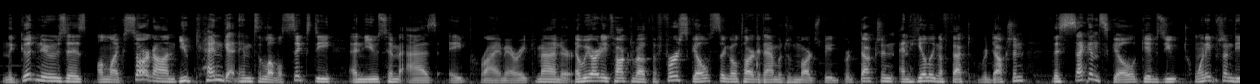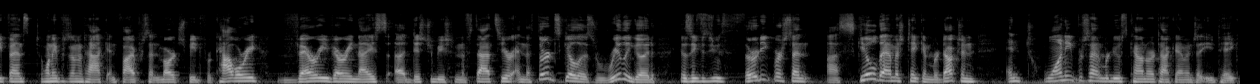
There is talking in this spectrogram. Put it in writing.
And the good news is unlike Sargon you can get him to level 60 and use him as a primary commander. Now we already talked about the first skill single target damage with march speed reduction and healing effect reduction. The second skill gives you 20 percent defense 20 percent attack and 5 percent march speed for cavalry. Very very nice uh, distribution of stats here. And the third skill is really good because it gives you 30 percent uh, skill damage taken reduction and 20 percent reduced counterattack damage that you take.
